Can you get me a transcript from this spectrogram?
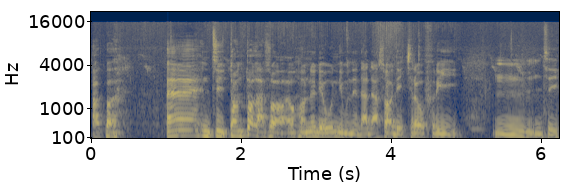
Akwa, Ɛɛ, nti Tɔntɔla sɛ hɔ no deɛ wonim no dada sɛ ɔde kyerɛw firi yi? Mm, nti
